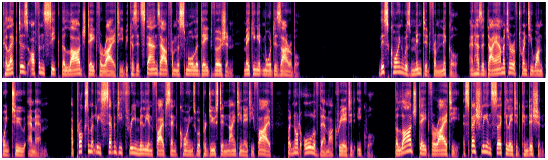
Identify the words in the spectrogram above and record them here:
Collectors often seek the large date variety because it stands out from the smaller date version, making it more desirable. This coin was minted from nickel and has a diameter of 21.2 mm. Approximately 73 million 5 cent coins were produced in 1985, but not all of them are created equal. The large date variety, especially in circulated condition,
